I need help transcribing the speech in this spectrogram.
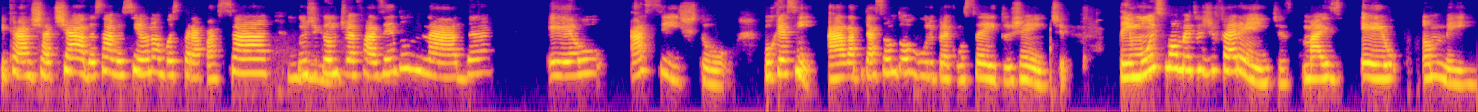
ficar chateada, sabe? Assim, eu não vou esperar passar. Uhum. No dia que eu não estiver fazendo nada, eu assisto. Porque, assim, a adaptação do Orgulho e Preconceito, gente, tem muitos momentos diferentes, mas eu amei.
